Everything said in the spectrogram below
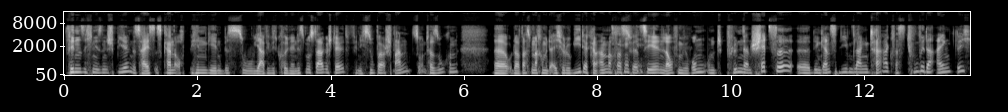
finden sich in diesen Spielen. Das heißt, es kann auch hingehen bis zu, ja, wie wird Kolonialismus dargestellt? Finde ich super spannend zu untersuchen. Äh, oder was machen wir mit Archäologie? Da kann auch noch was zu erzählen. Laufen wir rum und plündern Schätze äh, den ganzen lieben langen Tag. Was tun wir da eigentlich?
